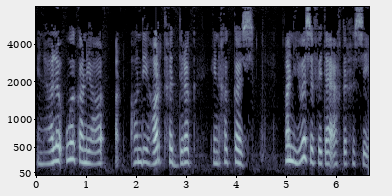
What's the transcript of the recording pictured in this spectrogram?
en hulle ook aan die, aan die hart gedruk en gekus. Aan Joosef het hy echter gesê,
